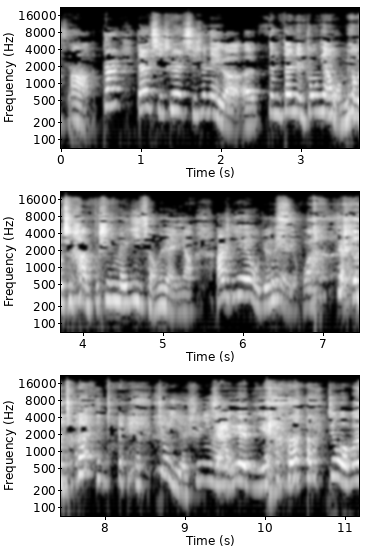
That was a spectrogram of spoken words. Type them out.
前啊。但是，但是其实，其实那个呃，但但这中间我没有去看，不是因为疫情的原因啊，而是因为我觉得那喜欢，对对对，就也是因为 假乐迷，就我们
